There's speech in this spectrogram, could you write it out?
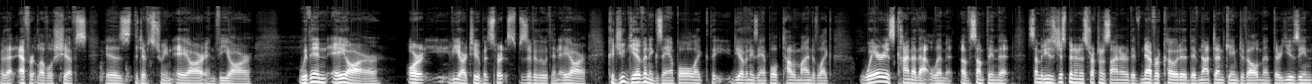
or that effort level shifts is the difference between AR and VR. Within AR, or VR too, but spe- specifically within AR. Could you give an example? Like, the, do you have an example top of mind of like where is kind of that limit of something that somebody who's just been an instructional designer, they've never coded, they've not done game development, they're using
